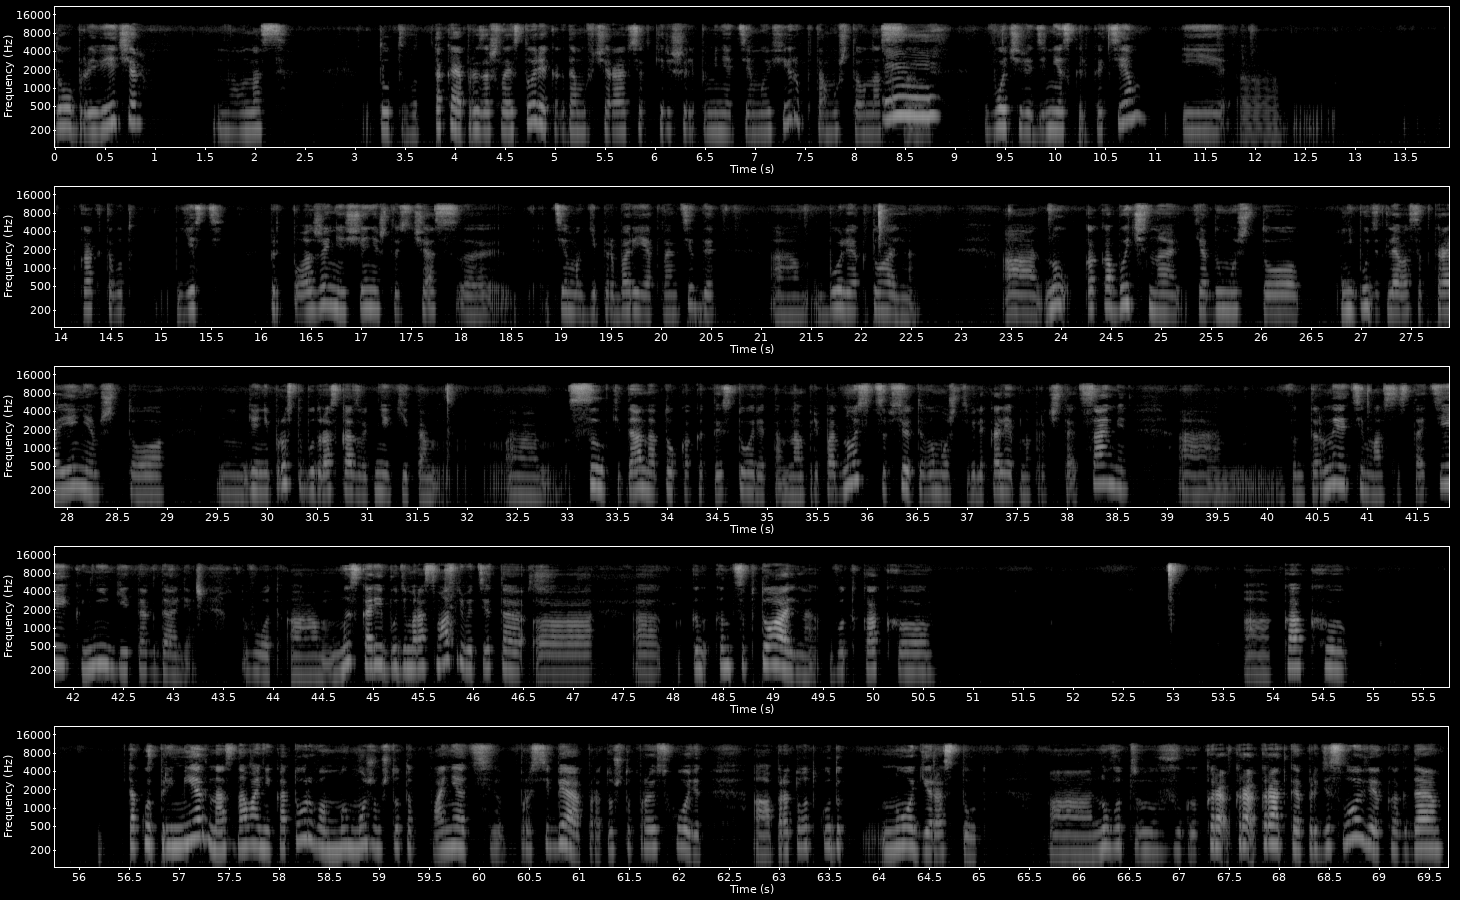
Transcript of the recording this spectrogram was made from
Добрый вечер. У нас тут вот такая произошла история, когда мы вчера все-таки решили поменять тему эфира, потому что у нас э, в очереди несколько тем, и э, как-то вот есть предположение, ощущение, что сейчас э, тема гипербории Атлантиды э, более актуальна. А, ну, как обычно, я думаю, что не будет для вас откровением, что я не просто буду рассказывать некие там а, ссылки да, на то, как эта история там нам преподносится. Все это вы можете великолепно прочитать сами а, в интернете, масса статей, книги и так далее. Вот. А мы скорее будем рассматривать это концептуально, вот как, как такой пример, на основании которого мы можем что-то понять про себя, про то, что происходит, а, про то, откуда ноги растут. А, ну вот краткое предисловие, когда,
